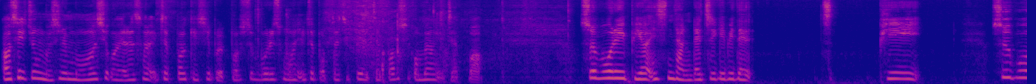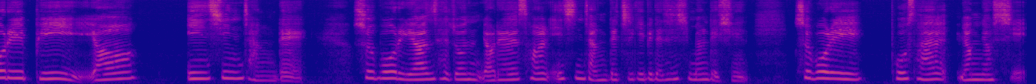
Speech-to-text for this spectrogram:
어시중 무실무어 시고 열애설 일제법 개시불법 수보리 송원 일제법 다시비 일제법 시고명 일제법 수보리 비어 인신장대 직입이 대, 비 수보리 비여 인신장대. 수보리연 세존 열애설 인신장대 직입이 대신 신명 대신. 수보리 보살 영여시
